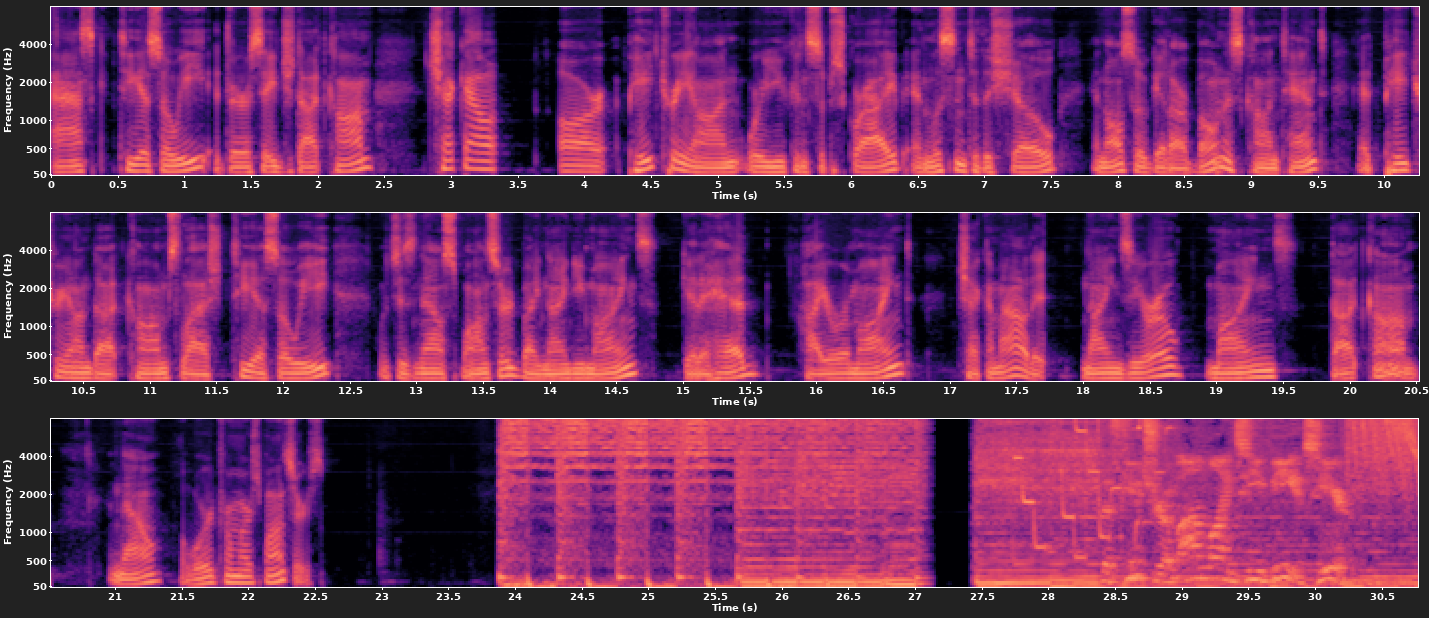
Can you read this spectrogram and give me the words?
asktsoe at verasage.com. Check out our Patreon where you can subscribe and listen to the show and also get our bonus content at patreon.com slash TSOE, which is now sponsored by 90 Minds. Get ahead, hire a mind. Check them out at 90minds.com. And now a word from our sponsors. The future of online TV is here.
